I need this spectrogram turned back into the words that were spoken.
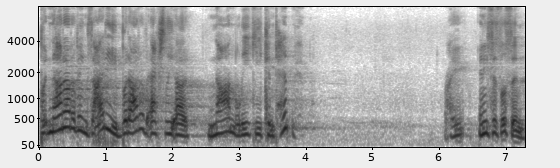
but not out of anxiety, but out of actually a non leaky contentment. Right? And he says, listen,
